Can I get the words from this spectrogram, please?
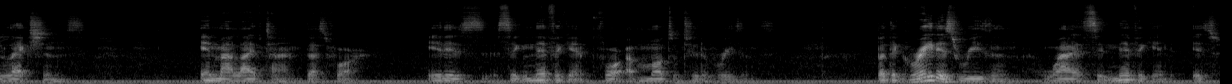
elections in my lifetime thus far. It is significant for a multitude of reasons. But the greatest reason why it's significant is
